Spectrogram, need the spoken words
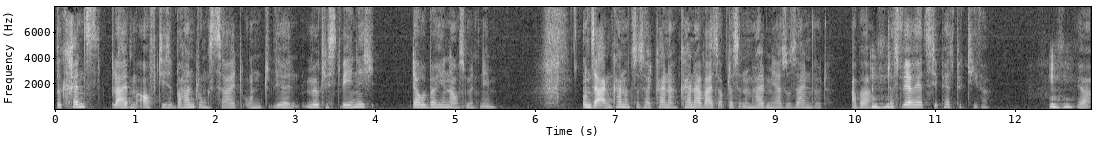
begrenzt bleiben auf diese Behandlungszeit und wir möglichst wenig darüber hinaus mitnehmen. Und sagen kann uns das halt keiner. Keiner weiß, ob das in einem halben Jahr so sein wird. Aber mhm. das wäre jetzt die Perspektive. Mhm. Ja.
